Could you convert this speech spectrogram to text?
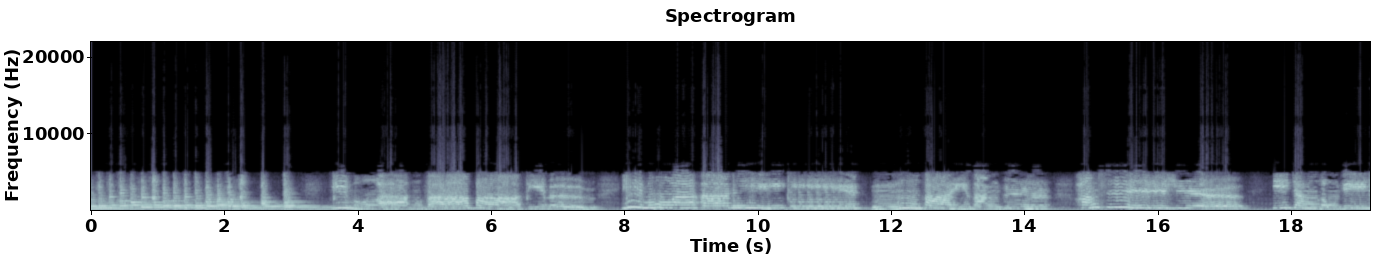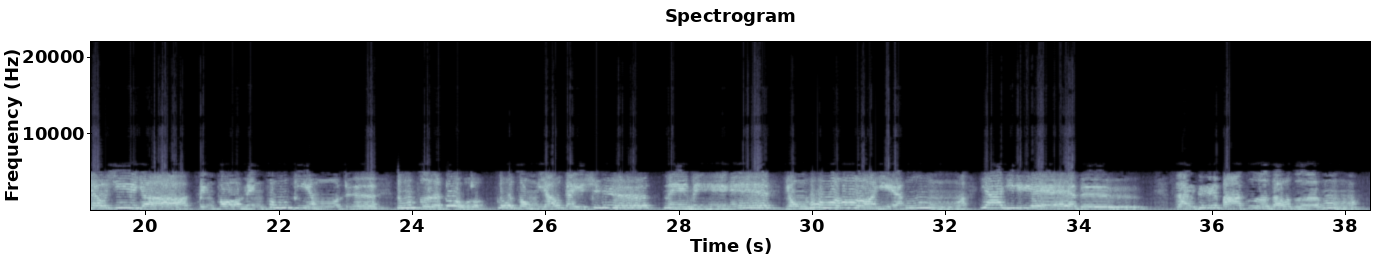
一一母啊，你嗯带上去，杭西雪。一江东的有些呀，青草民风见无路，我自个各种要给许妹妹用模样呀也不。人干八字都是五，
